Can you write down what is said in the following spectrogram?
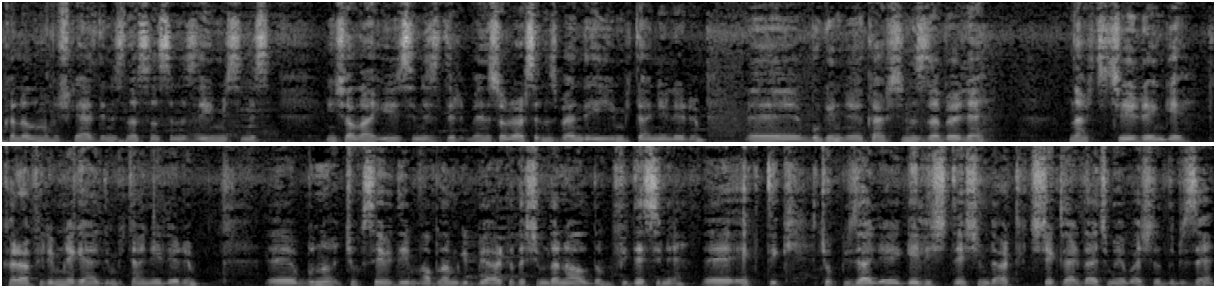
kanalıma hoş geldiniz. Nasılsınız, iyi misiniz? İnşallah iyisinizdir. Beni sorarsanız ben de iyiyim bir tanelerim. Ee, bugün e, karşınızda böyle nar çiçeği rengi karanfilimle geldim bir tanelerim. Ee, bunu çok sevdiğim ablam gibi bir arkadaşımdan aldım fidesini. Ee, ektik. Çok güzel e, gelişti. Şimdi artık çiçekler de açmaya başladı bize.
